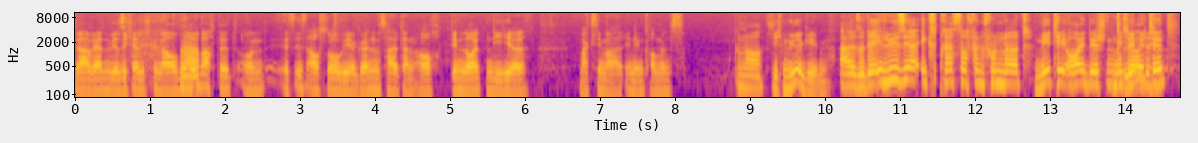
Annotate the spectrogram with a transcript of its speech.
da werden wir sicherlich genau Ja. beobachtet. Und es ist auch so, wir gönnen es halt dann auch den Leuten, die hier maximal in den Comments Genau. sich Mühe geben. Also der Elysia Expressor 500, Meteor Edition Meteor Limited.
